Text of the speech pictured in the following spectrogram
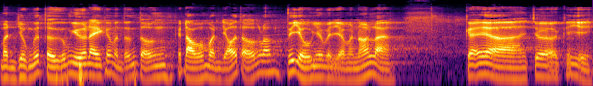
mình dùng cái từ cũng như ở đây cái mình tưởng tượng cái đầu của mình giỏi tưởng lắm. Ví dụ như bây giờ mình nói là cái ờ, uh, chưa cái gì?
